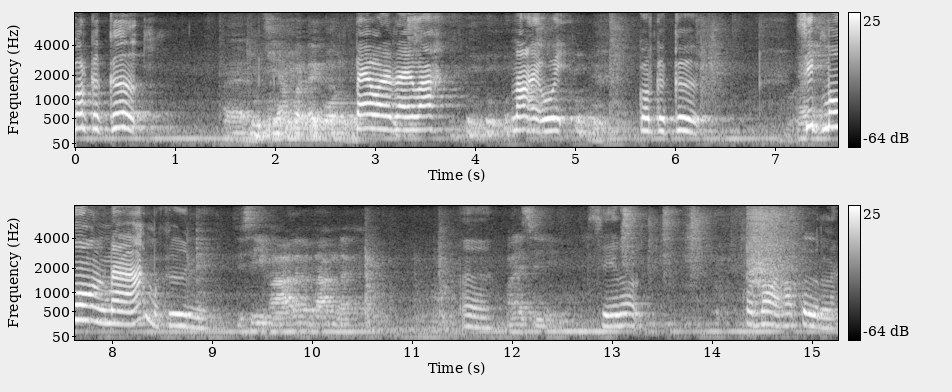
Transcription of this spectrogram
กดกึกกึกเออเสียงคนได้กด แปลว่าอะไรวะน้องไอ้อุ้ยกดกึกกึกสิบโมงนะเมื่อคืนนี่สีสีพาแล้วมันดังเลยเออไม่สีเสียแล้วคนน้อยเขาตื่นละ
